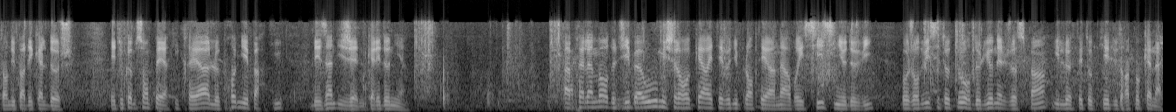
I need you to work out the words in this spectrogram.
tendu par des caldoches, et tout comme son père qui créa le premier parti des indigènes calédoniens. Après la mort de Djibaou, Michel Rocard était venu planter un arbre ici, signe de vie. Aujourd'hui, c'est au tour de Lionel Jospin. Il le fait au pied du drapeau kanak.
